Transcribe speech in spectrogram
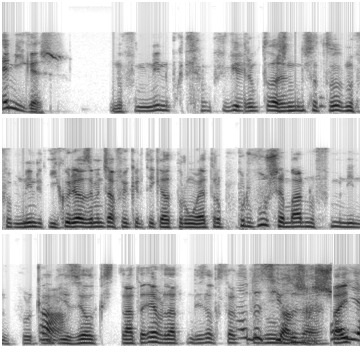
amigas no feminino, porque viram que toda a gente está no feminino e curiosamente já fui criticado por um hétero por vos chamar no feminino, porque oh. diz ele que se trata, é verdade, diz ele que se trata de um desrespeito,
